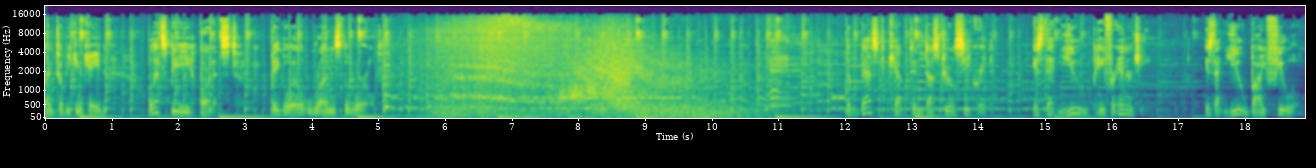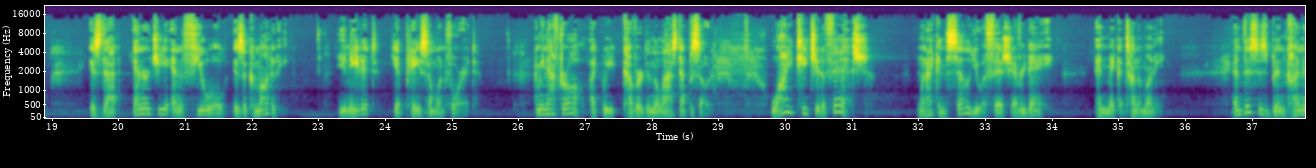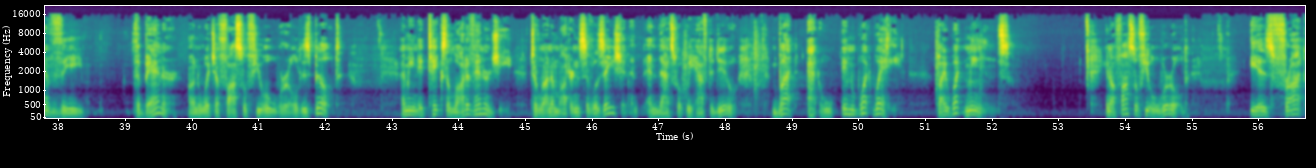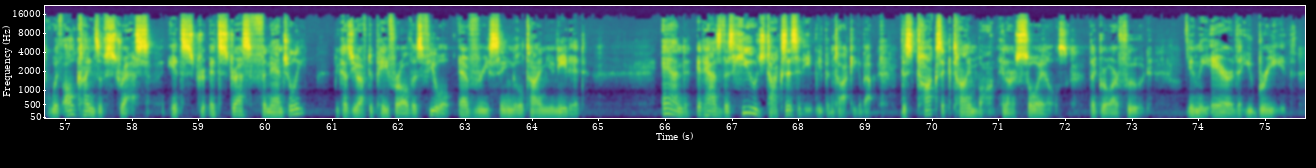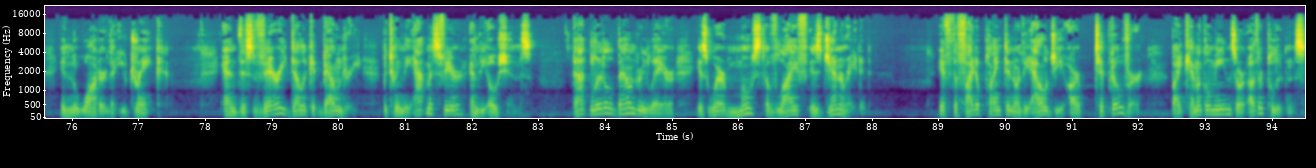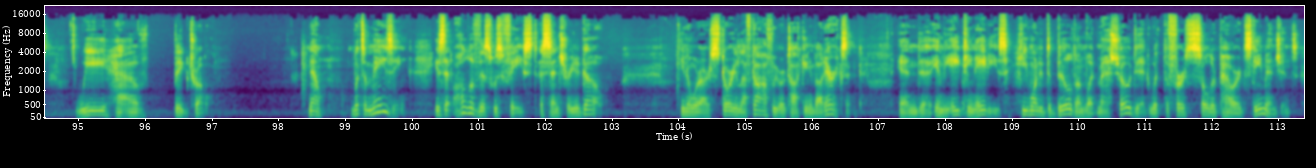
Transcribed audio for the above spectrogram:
I'm Toby Kinkaid. Let's be honest. Big oil runs the world. The best kept industrial secret is that you pay for energy, is that you buy fuel, is that energy and fuel is a commodity. You need it, you pay someone for it. I mean, after all, like we covered in the last episode, why teach you to fish when I can sell you a fish every day and make a ton of money? And this has been kind of the, the banner on which a fossil fuel world is built. I mean, it takes a lot of energy to run a modern civilization, and, and that's what we have to do. But at, in what way? By what means? You know, a fossil fuel world is fraught with all kinds of stress. It's, it's stress financially because you have to pay for all this fuel every single time you need it. And it has this huge toxicity we've been talking about this toxic time bomb in our soils that grow our food, in the air that you breathe, in the water that you drink. And this very delicate boundary between the atmosphere and the oceans that little boundary layer is where most of life is generated. If the phytoplankton or the algae are tipped over by chemical means or other pollutants, we have big trouble. Now, what's amazing is that all of this was faced a century ago. You know, where our story left off, we were talking about Ericsson. And uh, in the 1880s, he wanted to build on what Mouchot did with the first solar powered steam engines.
